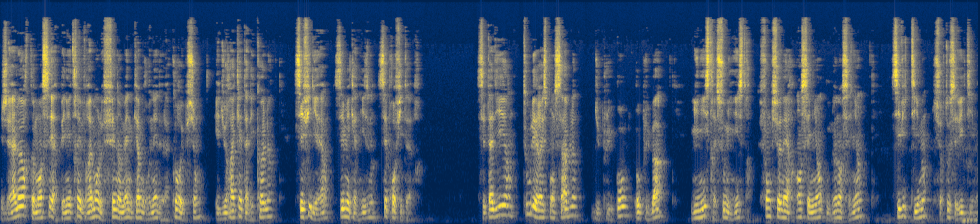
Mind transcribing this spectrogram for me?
J'ai alors commencé à pénétrer vraiment le phénomène camerounais de la corruption et du racket à l'école, ses filières, ses mécanismes, ses profiteurs. C'est-à-dire tous les responsables, du plus haut au plus bas, ministres et sous-ministres, fonctionnaires enseignants ou non enseignants, ses victimes, surtout ses victimes.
